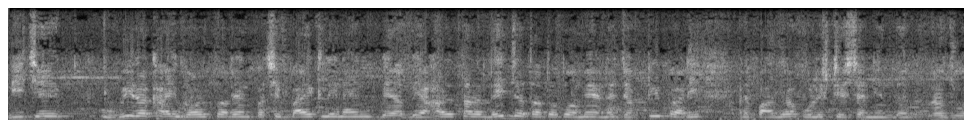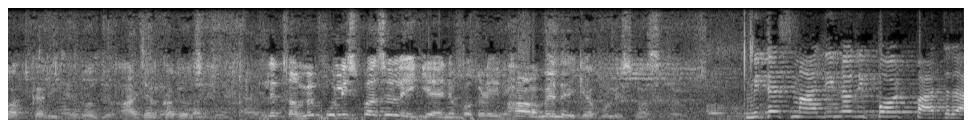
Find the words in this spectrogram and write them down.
નીચે ઊભી રખાઈ વળતર અને પછી બાઇક લઈને આવીને બે બેહાડતા લઈ જતા હતા તો અમે એને ઝપટી પાડી અને પાદરા પોલીસ સ્ટેશનની અંદર રજૂઆત કરી છે રોજ હાજર કર્યો છે. એટલે તમે પોલીસ પાસે લઈ ગયા એને પકડીને? હા અમે લઈ ગયા પોલીસ પાસે. મિતેશ માલીનો રિપોર્ટ પાદરા.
